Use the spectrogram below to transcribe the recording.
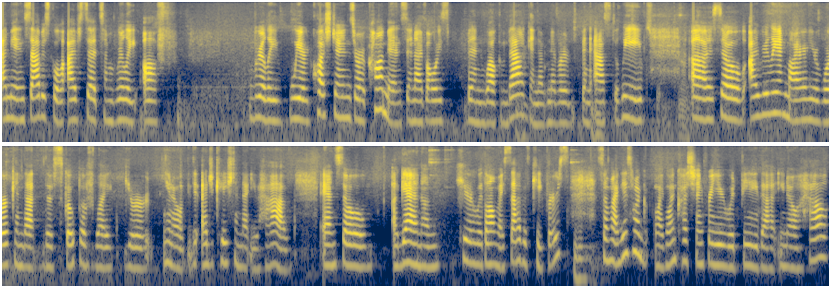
I mean, in Sabbath school, I've said some really off, really weird questions or comments, and I've always been welcomed back mm-hmm. and I've never been mm-hmm. asked to leave. Uh, so I really admire your work and that the scope of like your, you know, the education that you have. And so again, I'm here with all my Sabbath keepers. Mm-hmm. So my, I guess my, my one question for you would be that, you know, how,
